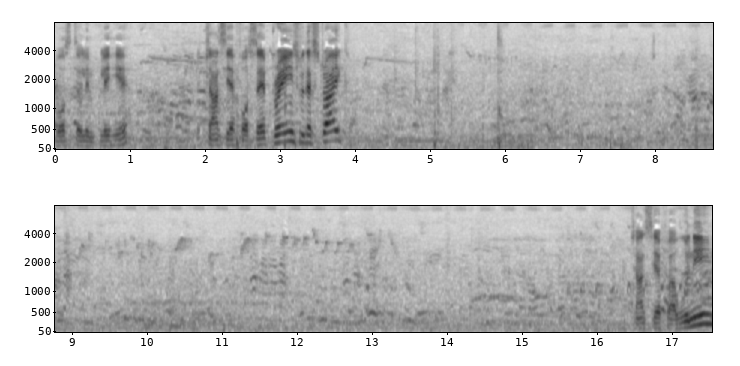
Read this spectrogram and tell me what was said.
Ball still in play here. A chance here for Osei Prince with a strike. Chance here for Awuni.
